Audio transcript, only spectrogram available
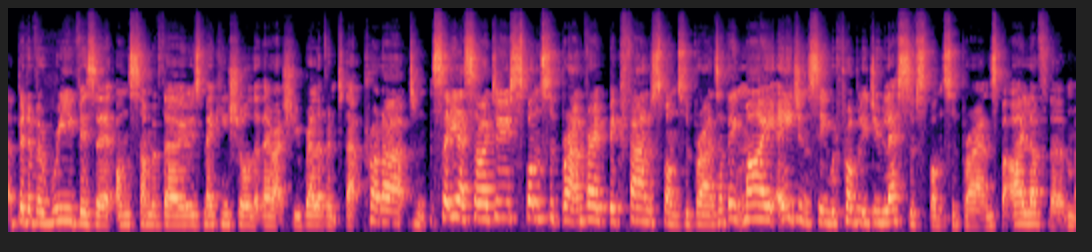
a bit of a revisit on some of those, making sure that they're actually relevant to that product. And so yeah, so I do sponsored brand. I'm a very big fan of sponsored brands. I think my agency would probably do less of sponsored brands, but I love them.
